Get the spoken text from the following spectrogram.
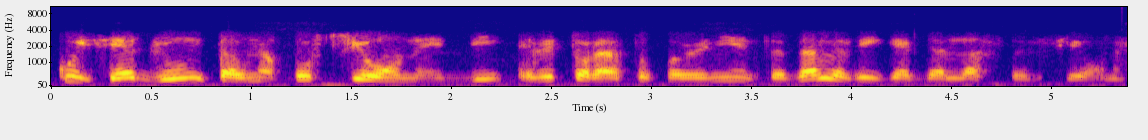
cui si è aggiunta una porzione di elettorato proveniente dalla Lega e dall'astensione.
